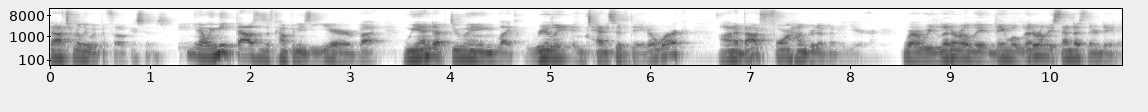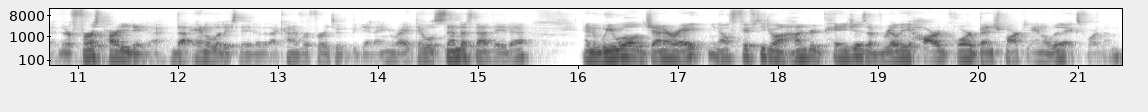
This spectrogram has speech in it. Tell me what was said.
That's really what the focus is. You know, we meet thousands of companies a year, but we end up doing like really intensive data work on about 400 of them a year, where we literally, they will literally send us their data, their first party data, that analytics data that I kind of referred to at the beginning, right? They will send us that data and we will generate, you know, 50 to 100 pages of really hardcore benchmarked analytics for them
